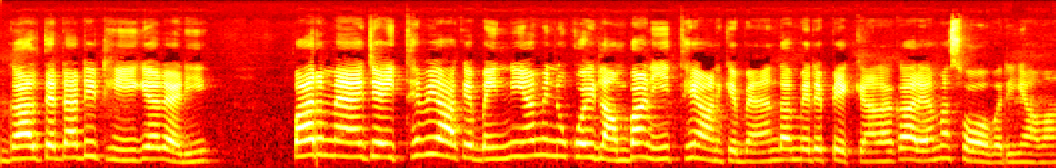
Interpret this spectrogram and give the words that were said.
ਗੱਲ ਤੇ ਤੁਹਾਡੀ ਠੀਕ ਹੈ ਡੈਡੀ, ਪਰ ਮੈਂ ਜੇ ਇੱਥੇ ਵੀ ਆ ਕੇ ਬੈਣੀ ਆ, ਮੈਨੂੰ ਕੋਈ ਲਾਂਭਾ ਨਹੀਂ ਇੱਥੇ ਆਣ ਕੇ ਬਹਿਣ ਦਾ। ਮੇਰੇ ਪੇਕਿਆਂ ਦਾ ਘਰ ਆ, ਮੈਂ 100 ਵਾਰੀ ਆਵਾਂ।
